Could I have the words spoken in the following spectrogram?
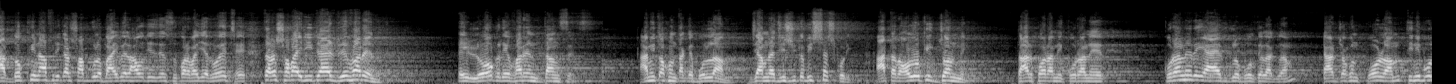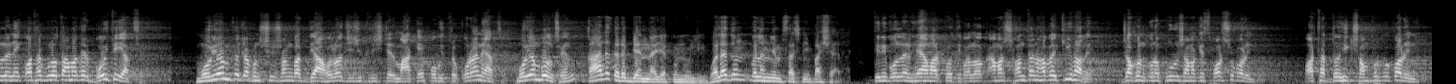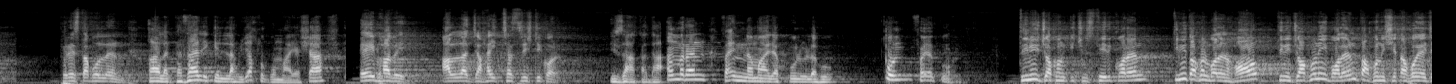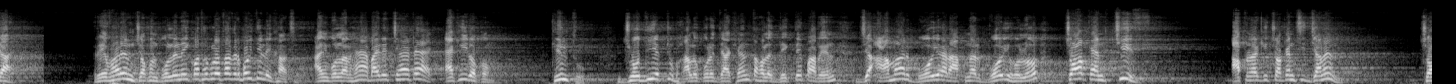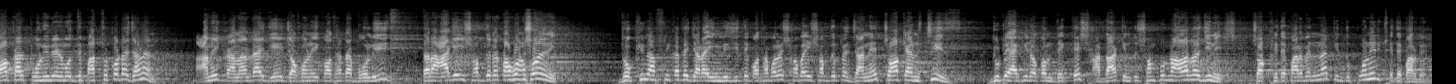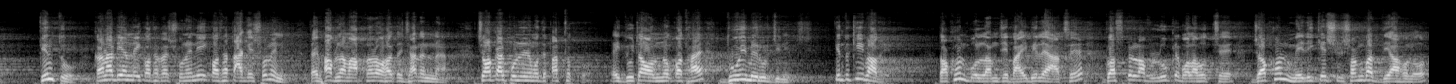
আর দক্ষিণ আফ্রিকার সবগুলো বাইবেল হাউজে যে সুপারভাইজার রয়েছে, তারা সবাই রিটায়ার্ড রেভারেন্ট এই লোক রেভারেন্ট ডান্সেস আমি তখন তাকে বললাম যে, আমরা যিশুকে বিশ্বাস করি, আর তার অলৌকিক জন্মে। তারপর আমি কোরআনের কোরআনের এই আয়াতগুলো বলতে লাগলাম। আর যখন পড়লাম, তিনি বললেন, এই কথাগুলো তো আমাদের বইতেই আছে। মরিয়মকে যখন সুসংবাদ দেওয়া হলো যীশু খ্রিস্টের মাকে পবিত্র কোরআনে আছে, মরিয়ম বলছেন, কালা তারা বিয়ান্না ইয়াকুনুলি, ওয়ালাদুন ওয়ালাম ইয়ামসাসনি বাশার। তিনি বললেন হে আমার প্রতিপালক আমার সন্তান হবে কীভাবে যখন কোনো পুরুষ আমাকে স্পর্শ করেনি অর্থাৎ দৈহিক সম্পর্ক করেনি? ফেরেস্তা বললেন এইভাবে আল্লাহ যাহা ইচ্ছা সৃষ্টি করেন। তিনি যখন কিছু স্থির করেন তিনি তখন বলেন হও তিনি যখনই বলেন তখনই সেটা হয়ে যায়। রেভারেন্ট যখন বললেন এই কথাগুলো তাদের বইতে লেখা আছে। আমি বললাম হ্যাঁ বাইরের চেহারাটা একই রকম। কিন্তু যদি একটু ভালো করে দেখেন, তাহলে দেখতে পাবেন যে আমার বই আর আপনার বই হলো চক অ্যান্ড চিজ। আপনারা কি চক অ্যান্ড চিজ জানেন? চক আর পনিরের মধ্যে পার্থক্যটা জানেন? আমি কানাডায় গিয়ে যখন এই কথাটা বলি, তারা আগে এই শব্দটা কখনো শোনেনি। দক্ষিণ আফ্রিকাতে যারা ইংরেজিতে কথা বলে, সবাই এই শব্দটা জানে, চক অ্যান্ড চিজ। দুটো একই রকম দেখতে, সাদা কিন্তু সম্পূর্ণ আলাদা জিনিস। চক খেতে পারবেন না, কিন্তু পনির খেতে পারবেন। কিন্তু কানাডিয়ান এই কথাটা শোনেনি, এই কথাটা আগে শোনেনি। তাই ভাবলাম আপনারাও হয়তো জানেন না। চক আর পনিরের মধ্যে পার্থক্য। এই দুইটা অন্য কথায় দুই মেরুর জিনিস। কিন্তু কীভাবে? তখন বললাম যে বাইবেলে আছে গসপেল অফ লুকে বলা হচ্ছে, যখন মেরিকে সুসংবাদ দেওয়া হলো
